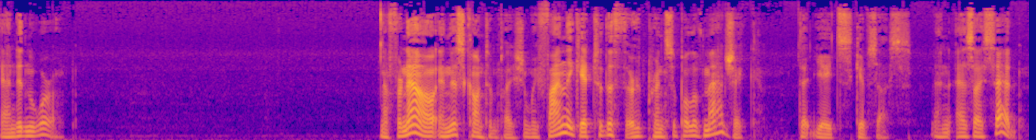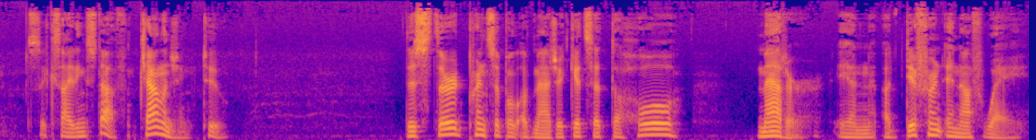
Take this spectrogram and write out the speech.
and in the world. Now, for now, in this contemplation, we finally get to the third principle of magic that Yeats gives us. And as I said, it's exciting stuff, challenging too. This third principle of magic gets at the whole matter in a different enough way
